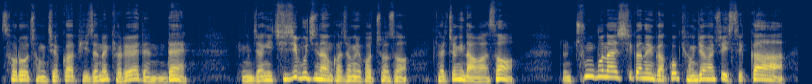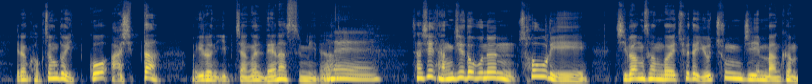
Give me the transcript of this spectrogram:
서로 정책과 비전을 결여해야 되는데 굉장히 지지부진한 과정을 거쳐서 결정이 나와서 좀 충분한 시간을 갖고 경쟁할 수 있을까 이런 걱정도 있고 아쉽다 뭐 이런 입장을 내놨습니다. 네. 사실 당 지도부는 서울이 지방선거의 최대 요충지인 만큼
